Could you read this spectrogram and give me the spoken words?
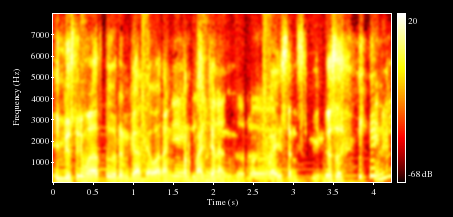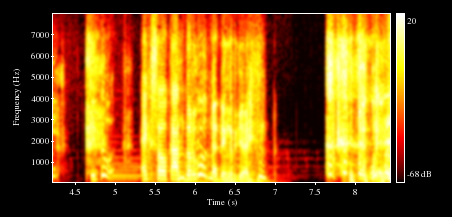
industri malah turun. Gak ada orang Iya, industri perpanjang license Windows. Ini itu Excel kantor gua nggak ada yang ngerjain.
